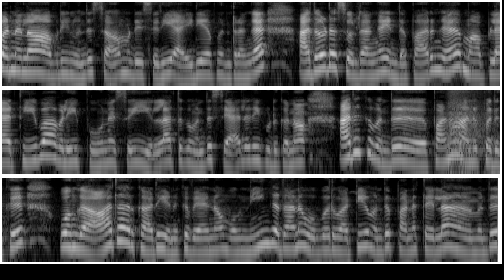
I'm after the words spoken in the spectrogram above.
பண்ணலாம் அப்படின்னு வந்து சாமுண்டேஸ்வரி ஐடியா பண்ணுறாங்க அதோட சொல்கிறாங்க இந்த பாருங்க மாப்பிள்ளை தீபாவளி போனஸு எல்லாத்துக்கும் வந்து சேலரி கொடுக்கணும். அதுக்கு வந்து பணம் அனுப்புறதுக்கு உங்கள் ஆதார் கார்டு எனக்கு வேணும். நீங்கள் தானே ஒவ்வொரு வாட்டியும் வந்து பணத்தை எல்லாம் வந்து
